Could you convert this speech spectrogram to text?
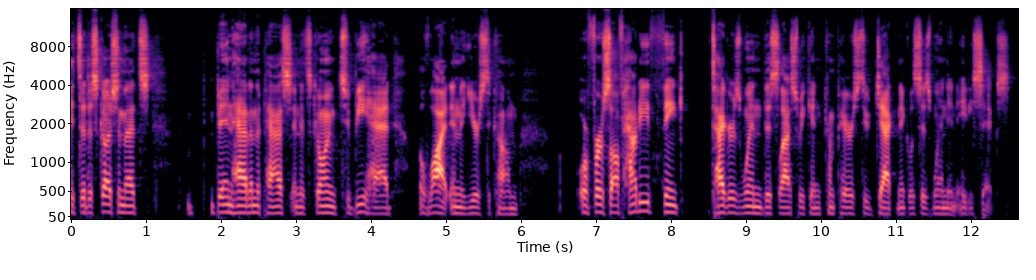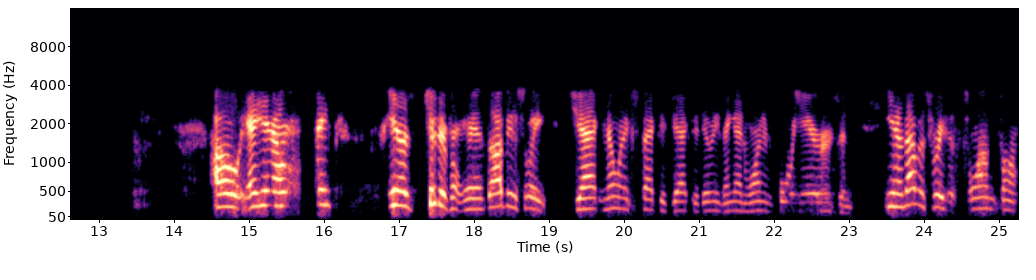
it's a discussion that's been had in the past, and it's going to be had a lot in the years to come. Or first off, how do you think Tiger's win this last weekend compares to Jack Nicklaus's win in '86? Oh, yeah, you know, I think you know, it's two different wins. Obviously, Jack. No one expected Jack to do anything. and won in four years, and you know that was really the swan song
